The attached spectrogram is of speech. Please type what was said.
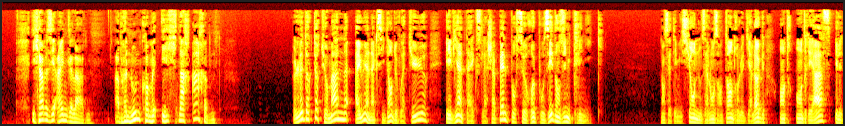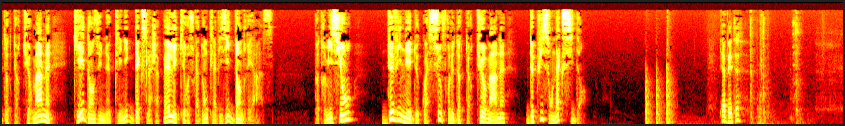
Ich habe Sie eingeladen. Aber nun komme ich nach Aachen. Le docteur Thurman a eu un accident de voiture et vient à Aix-la-Chapelle pour se reposer dans une clinique. Dans cette émission, nous allons entendre le dialogue entre Andreas et le docteur Thurman, qui est dans une clinique d'Aix-la-Chapelle et qui reçoit donc la visite d'Andreas. Votre mission Devinez de quoi souffre le docteur Thurman depuis son accident. Ja, bitte.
